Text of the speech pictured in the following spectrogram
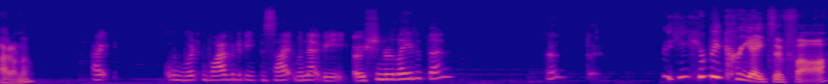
I don't know. What, why would it be Poseidon? Wouldn't that be ocean related then? He could be creative, far.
